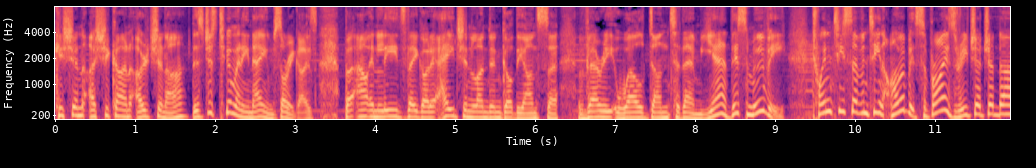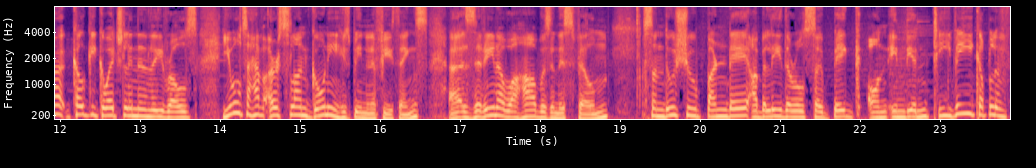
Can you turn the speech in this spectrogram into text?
Kishan, Ashika, and Archana. There's just too many names. Sorry, guys. But out in Leeds, they got it. H in London got the answer. Very well done to them. Yeah, this movie, 2017. I'm a bit surprised. Richa Chadha, Kalki Koechlin in the lead roles. You also have Arslan Goni, who's been in a few things. Uh, Zarina Wahab was in this film. Sandushu Pandey, I believe they're also big on Indian TV. A Couple of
